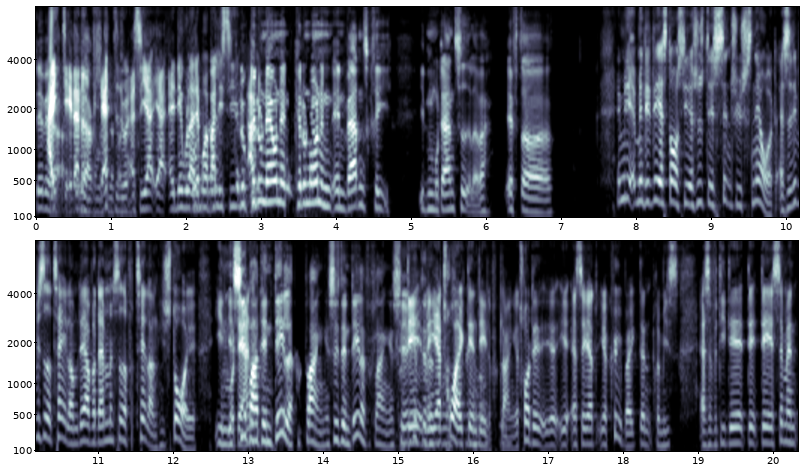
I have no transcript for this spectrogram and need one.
Det vil Ej, det er da noget pjat, du. Altså, jeg, jeg, Nicolaj, det må jeg bare lige sige. Kan du, kan du nævne, en, kan du nævne en, en verdenskrig i den moderne tid, eller hvad? Efter Jamen, men det er det, jeg står og siger. Jeg synes, det er sindssygt snævert. Altså det, vi sidder og taler om, det er, hvordan man sidder og fortæller en historie i en moderne... Jeg siger bare, det er en del af forklaringen. Jeg synes, det er en del af forklaringen. Jeg siger det, ikke, det, men jeg tror ikke, det er en del af forklaringen. Jeg tror, det, jeg, altså, jeg, jeg køber ikke den præmis. Altså, fordi det, det, det er simpelthen...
